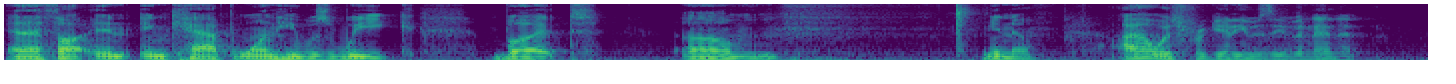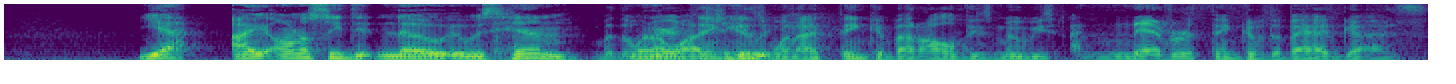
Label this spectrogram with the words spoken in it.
and I thought in in Cap one he was weak, but um, you know, I always forget he was even in it. Yeah, I honestly didn't know it was him But the when I weird watched thing it. is, when I think about all of these movies, I never think of the bad guys.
